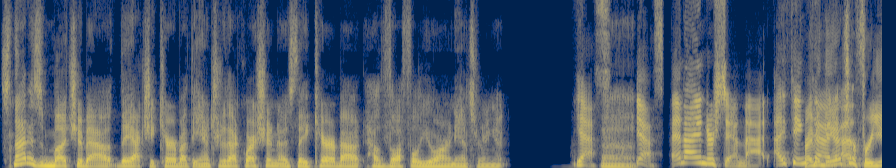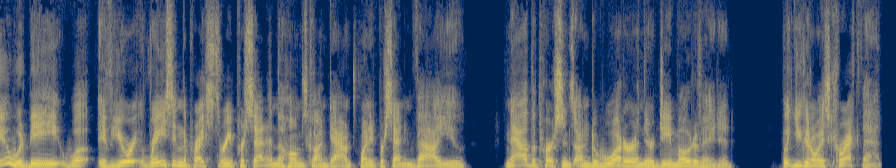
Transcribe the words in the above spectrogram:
it's not as much about they actually care about the answer to that question as they care about how thoughtful you are in answering it. Yes. Uh, yes. And I understand that. I think I mean, that the answer uh, for you would be, well, if you're raising the price 3% and the home's gone down 20% in value, now the person's underwater and they're demotivated. But you can always correct that.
